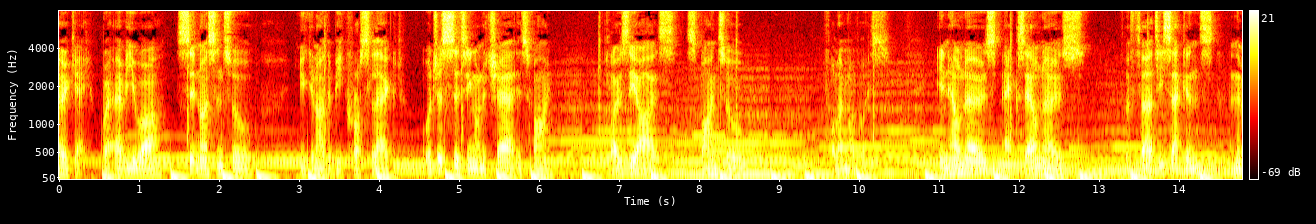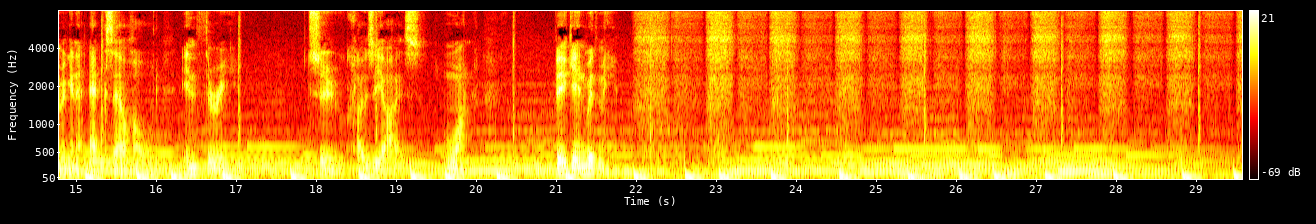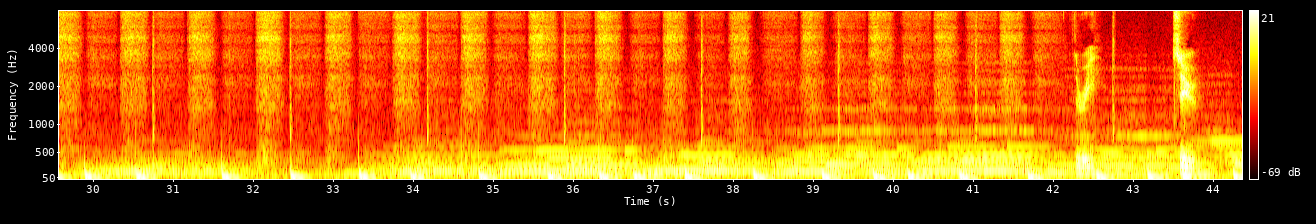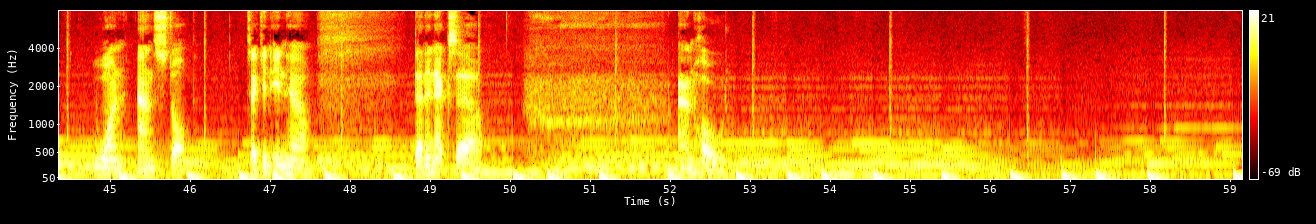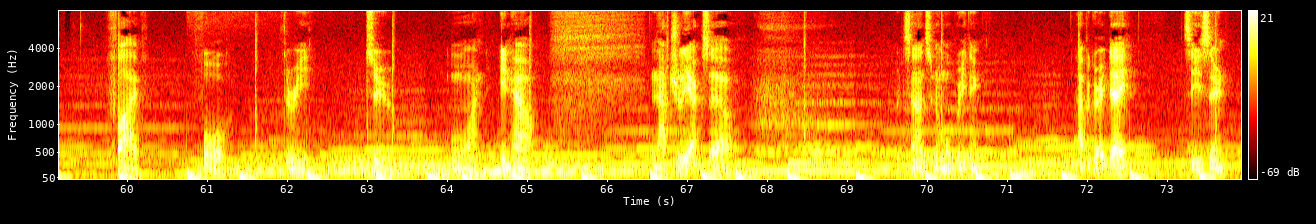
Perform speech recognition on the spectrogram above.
Okay, wherever you are, sit nice and tall. You can either be cross legged or just sitting on a chair is fine. Close the eyes, spine tall. Follow my voice. Inhale nose, exhale nose for 30 seconds, and then we're going to exhale hold in three, two, close the eyes, one. Begin with me. Three, two, one, and stop. Take an inhale, then an exhale, and hold. Five, four, three, two, one. Inhale, naturally exhale, return to normal breathing. Have a great day. See you soon.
